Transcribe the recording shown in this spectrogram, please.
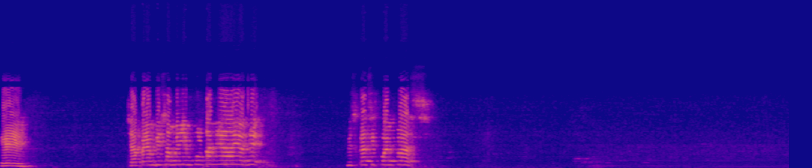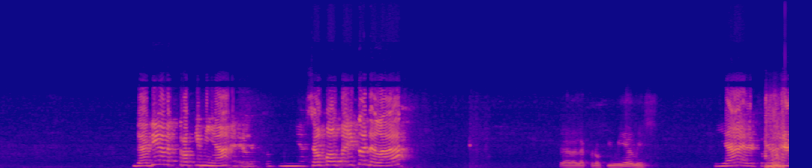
Oke. Siapa yang bisa menyimpulkannya? Ayo, Dek. Miss kasih poin plus. Jadi elektrokimia, eh, elektrokimia. Sel volta itu adalah Sel elektrokimia miss. ya elektrokimia.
